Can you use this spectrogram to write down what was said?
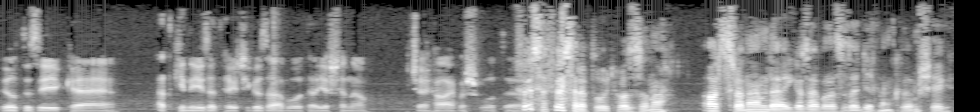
öltözéke, hát kinézett is igazából teljesen a Witcher 3-as volt. Fősze, főszereplő úgy hozzana. Arcra nem, de igazából ez az egyetlen különbség.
